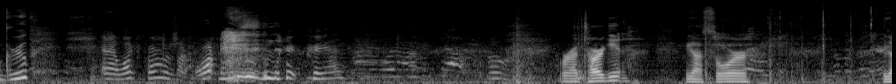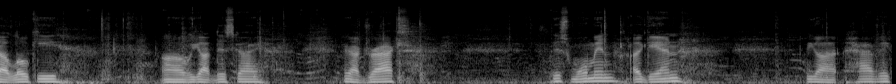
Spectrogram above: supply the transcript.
group, and I walked from. I was like, what? And ran. We're at Target. We got Thor. We got Loki. Uh, we got this guy. We got Drax. This woman again. We got Havok.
